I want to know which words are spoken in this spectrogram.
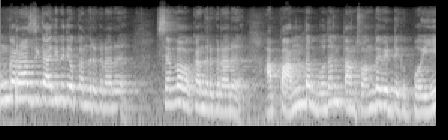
உங்கள் ராசிக்கு அதிபதி உட்காந்துருக்கிறாரு செவ்வாய் உட்காந்துருக்கிறாரு அப்போ அந்த புதன் தான் சொந்த வீட்டுக்கு போய்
